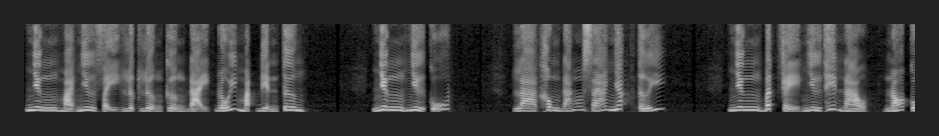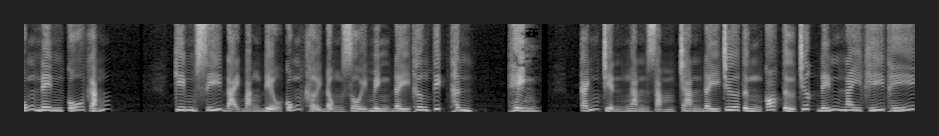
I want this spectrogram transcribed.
Nhưng mà như vậy lực lượng cường đại đối mặt điện tương. Nhưng như cũ. Là không đáng giá nhắc tới. Nhưng bất kể như thế nào. Nó cũng nên cố gắng. Kim sĩ đại bằng điểu cũng khởi động rồi mình đầy thương tích thân. Hình. Cánh triển ngàn dặm tràn đầy chưa từng có từ trước đến nay khí thế.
